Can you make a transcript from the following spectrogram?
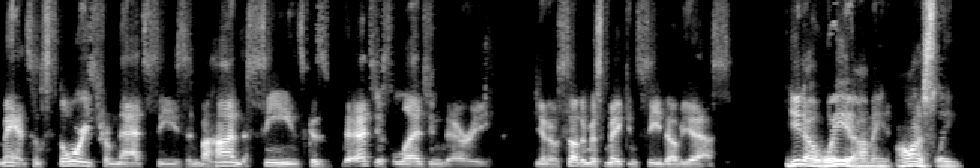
Man, some stories from that season behind the scenes because that's just legendary. You know, Southern Miss making CWS. You know, we, I mean, honestly,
